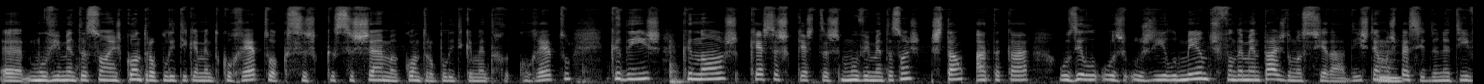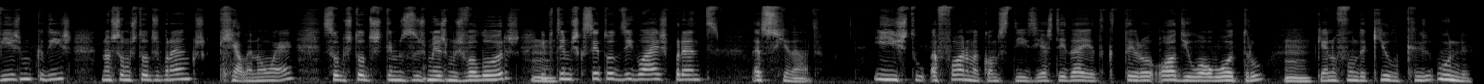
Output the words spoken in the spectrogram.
uh, movimentações contra o politicamente correto, ou que se, que se chama contra o politicamente correto, que diz que nós, que estas, que estas movimentações estão a atacar os, os, os elementos fundamentais de uma sociedade. Isto é uma hum espécie de nativismo que diz nós somos todos brancos, que ela não é, somos todos, temos os mesmos valores hum. e temos que ser todos iguais perante a sociedade. E isto, a forma como se diz, e esta ideia de que ter ódio ao outro, hum. que é no fundo aquilo que une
